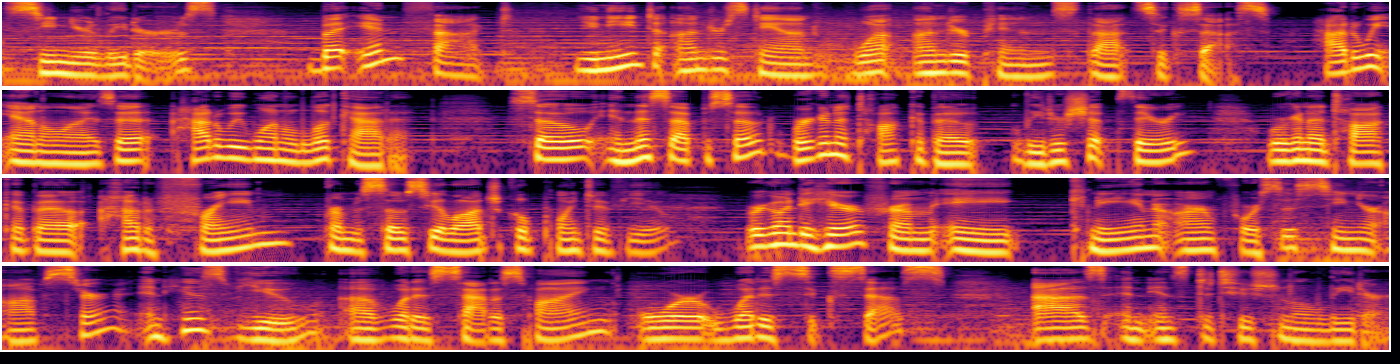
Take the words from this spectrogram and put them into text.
senior leaders, but in fact, you need to understand what underpins that success. How do we analyze it? How do we want to look at it? So, in this episode, we're going to talk about leadership theory. We're going to talk about how to frame from a sociological point of view. We're going to hear from a Canadian Armed Forces senior officer and his view of what is satisfying or what is success as an institutional leader.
